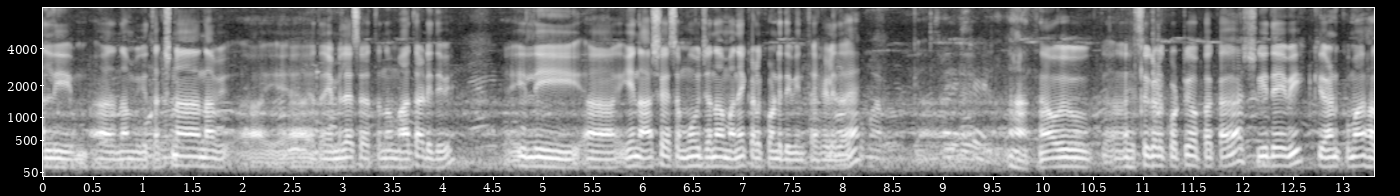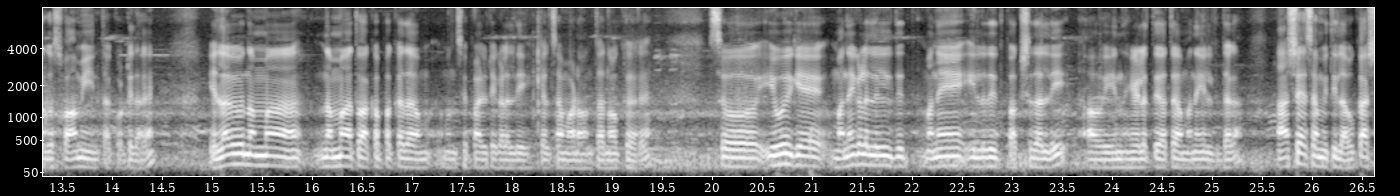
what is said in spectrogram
ಅಲ್ಲಿ ನಮಗೆ ತಕ್ಷಣ ನಾವು ಎಂ ಎಲ್ ಎ ಮಾತಾಡಿದ್ದೀವಿ ಇಲ್ಲಿ ಏನು ಆಶ್ರಯ ಮೂರು ಜನ ಮನೆ ಕಳ್ಕೊಂಡಿದ್ದೀವಿ ಅಂತ ಹೇಳಿದ್ದಾರೆ ಹಾಂ, ನಾವು ಹೆಸರುಗಳು ಕೊಟ್ಟಿರೋ ಪ್ರಕಾರ ಶ್ರೀದೇವಿ, ಕಿರಣ್ ಕುಮಾರ್ ಹಾಗೂ ಸ್ವಾಮಿ ಅಂತ ಕೊಟ್ಟಿದ್ದಾರೆ. ಎಲ್ಲರೂ ನಮ್ಮ ನಮ್ಮ ಅಥವಾ ಅಕ್ಕಪಕ್ಕದ ಮುನ್ಸಿಪಾಲ್ಟಿಗಳಲ್ಲಿ ಕೆಲಸ ಮಾಡುವಂಥ ನೌಕರರೇ. ಸೊ ಇವರಿಗೆ ಮನೆಗಳಲ್ಲಿ ಇಲ್ದಿದ್ದ ಮನೆ ಇಲ್ಲದಿದ್ದ ಪಕ್ಷದಲ್ಲಿ ಅವ್ರು ಏನು ಹೇಳುತ್ತೆ ಅಥವಾ ಮನೆ ಇಲ್ದಿದ್ದಾಗ ಆಶ್ರಯ ಸಮಿತಿಲಿ ಅವಕಾಶ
